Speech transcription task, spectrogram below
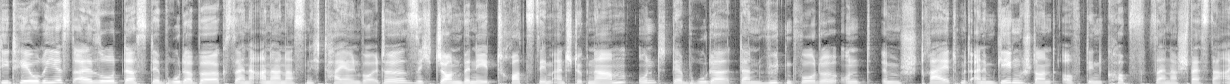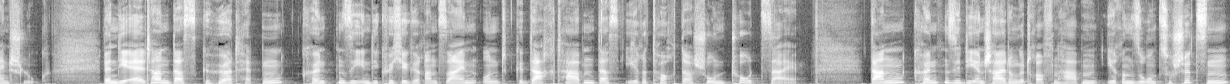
Die Theorie ist also, dass der Bruder Burke seine Ananas nicht teilen wollte, sich John Benet trotzdem ein Stück nahm und der Bruder dann wütend wurde und im Streit mit einem Gegenstand auf den Kopf seiner Schwester einschlug. Wenn die Eltern das gehört hätten, könnten sie in die Küche gerannt sein und gedacht haben, dass ihre Tochter schon tot sei. Dann könnten sie die Entscheidung getroffen haben, ihren Sohn zu schützen,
